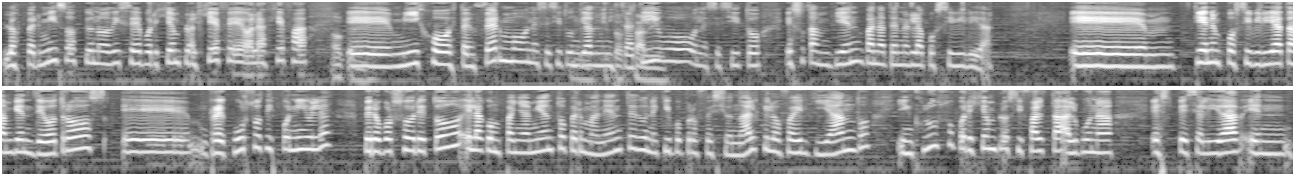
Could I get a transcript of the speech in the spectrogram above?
los permisos que uno dice, por ejemplo, al jefe o a la jefa, eh, mi hijo está enfermo, necesito un día administrativo o necesito, eso también van a tener la posibilidad. Eh, tienen posibilidad también de otros eh, recursos disponibles, pero por sobre todo el acompañamiento permanente de un equipo profesional que los va a ir guiando, incluso, por ejemplo, si falta alguna especialidad en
